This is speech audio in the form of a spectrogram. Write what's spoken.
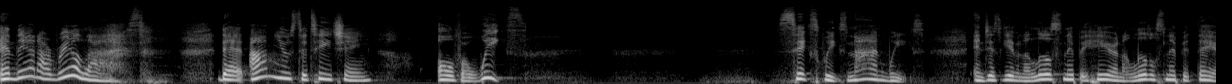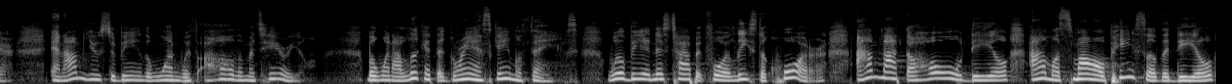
And then I realized that I'm used to teaching over weeks six weeks, nine weeks, and just giving a little snippet here and a little snippet there. And I'm used to being the one with all the material. But when I look at the grand scheme of things, we'll be in this topic for at least a quarter. I'm not the whole deal. I'm a small piece of the deal.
